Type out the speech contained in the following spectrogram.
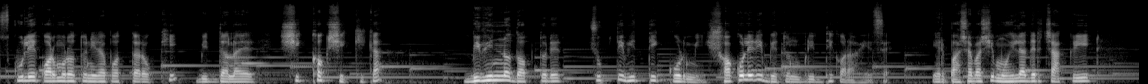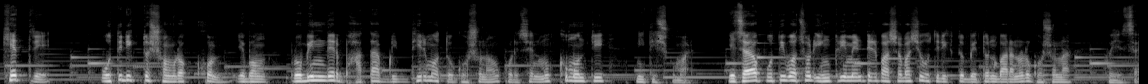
স্কুলে কর্মরত নিরাপত্তারক্ষী বিদ্যালয়ের শিক্ষক শিক্ষিকা, বিভিন্ন দপ্তরের চুক্তিভিত্তিক কর্মী সকলেরই বেতন বৃদ্ধি করা হয়েছে। এর পাশাপাশি মহিলাদের চাকরির ক্ষেত্রে অতিরিক্ত সংরক্ষণ এবং প্রবীণদের ভাতা বৃদ্ধির মতো ঘোষণাও করেছেন মুখ্যমন্ত্রী নীতিশ কুমার। এছাড়াও প্রতি বছর ইনক্রিমেন্টের পাশাপাশি অতিরিক্ত বেতন বাড়ানোর ঘোষণা হয়েছে।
